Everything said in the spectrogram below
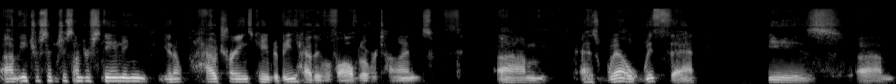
I'm interested in just understanding, you know, how trains came to be, how they've evolved over times. Um, as well with that is um,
